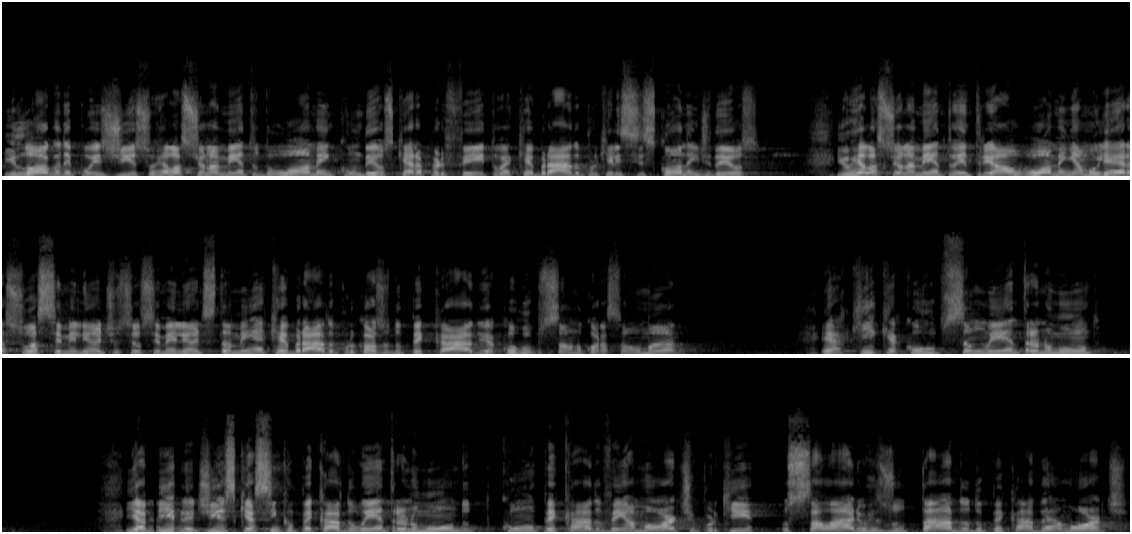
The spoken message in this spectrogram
E logo depois disso, o relacionamento do homem com Deus, que era perfeito, é quebrado porque eles se escondem de Deus. E o relacionamento entre o homem e a mulher, a sua semelhante, os seus semelhantes, também é quebrado por causa do pecado e a corrupção no coração humano. É aqui que a corrupção entra no mundo. E a Bíblia diz que assim que o pecado entra no mundo, com o pecado vem a morte, porque o salário, o resultado do pecado é a morte.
